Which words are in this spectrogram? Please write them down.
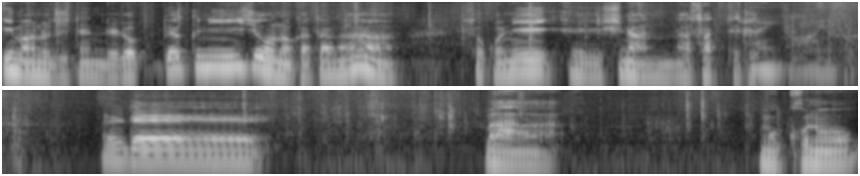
今の時点で600人以上の方がそこに、えー避難なさってる。はい。それでまあもうこの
